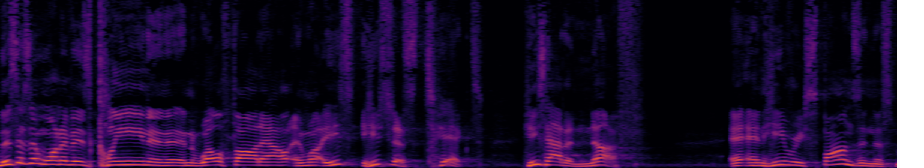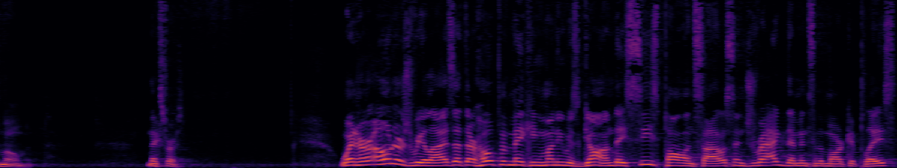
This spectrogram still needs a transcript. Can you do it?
This isn't one of his clean and, and well thought out and well, he's, he's just ticked. He's had enough. And, and he responds in this moment. Next verse. When her owners realized that their hope of making money was gone, they seized Paul and Silas and dragged them into the marketplace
